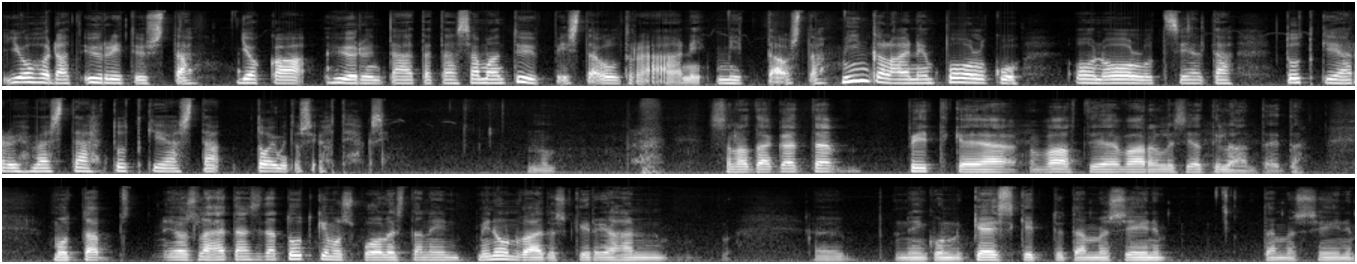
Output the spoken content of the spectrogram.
johdat yritystä, joka hyödyntää tätä samantyyppistä ultraäänimittausta. Minkälainen polku on ollut sieltä tutkijaryhmästä, tutkijasta toimitusjohtajaksi? No, sanotaanko, että pitkä ja vauhtia ja vaarallisia tilanteita. Mutta jos lähdetään sitä tutkimuspuolesta, niin minun väitöskirjahan niin kuin keskittyi tämmöisiin, tämmöisiin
